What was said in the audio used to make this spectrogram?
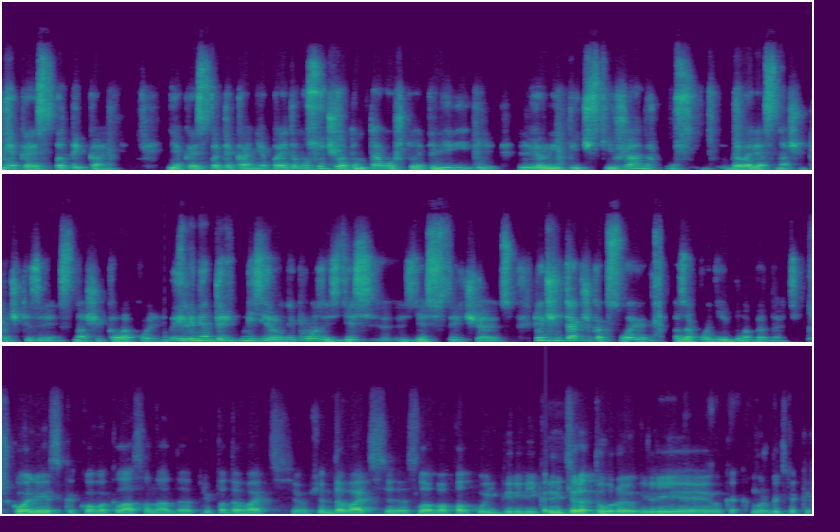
некое спотыкание некое спотыкание. Поэтому с учетом того, что это лири, лироэпический жанр, говоря с нашей точки зрения, с нашей колокольни, элементы ритмизированной прозы здесь, здесь встречаются. Точно так же, как в слове о законе и благодати. В школе из какого класса надо преподавать, вообще давать э, слово о полку Игореве? Литературу или, как, может быть, как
